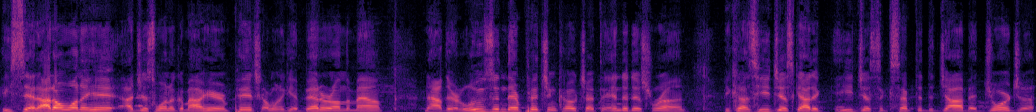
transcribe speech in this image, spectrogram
He said, I don't want to hit. I just want to come out here and pitch. I want to get better on the mound. Now they're losing their pitching coach at the end of this run because he just got a, he just accepted the job at Georgia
